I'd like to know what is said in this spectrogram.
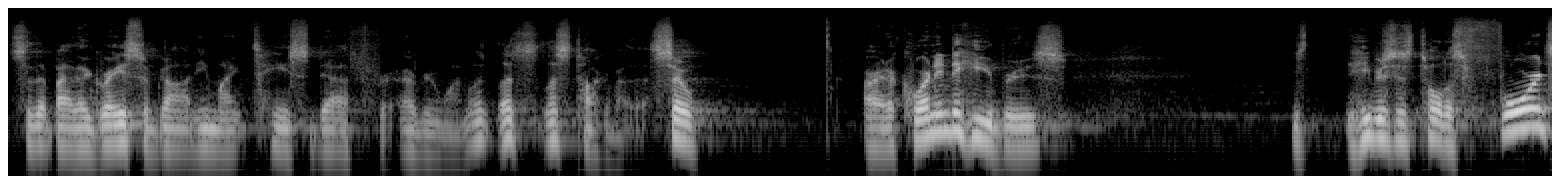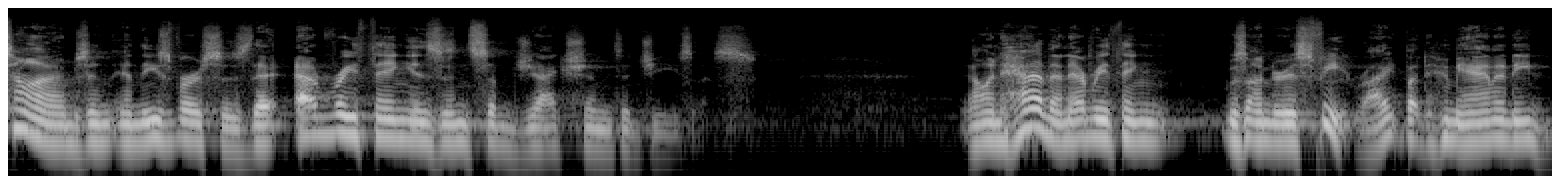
So that by the grace of God, he might taste death for everyone. Let, let's, let's talk about this. So, all right, according to Hebrews, Hebrews has told us four times in, in these verses that everything is in subjection to Jesus. Now, in heaven, everything was under his feet, right? But humanity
